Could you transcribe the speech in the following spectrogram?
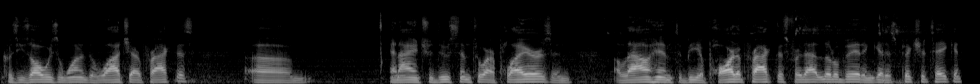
because he's always wanted to watch our practice, um, and I introduce him to our players and allow him to be a part of practice for that little bit and get his picture taken,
